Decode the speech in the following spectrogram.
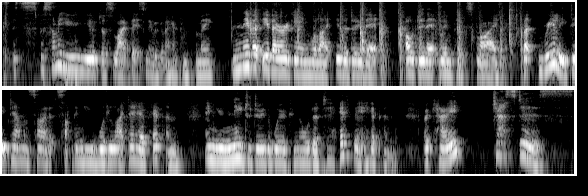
it's, it's for some of you, you're just like, that's never going to happen for me. Never, ever again will I ever do that. I'll do that when pigs fly. But really, deep down inside, it's something you would like to have happen. And you need to do the work in order to have that happen. Okay? Justice.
